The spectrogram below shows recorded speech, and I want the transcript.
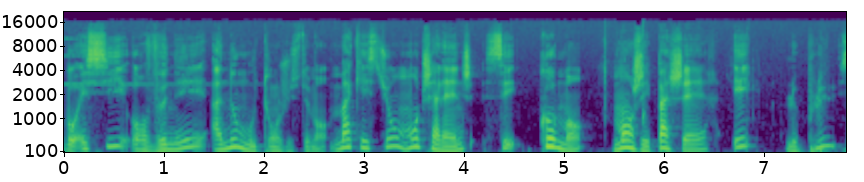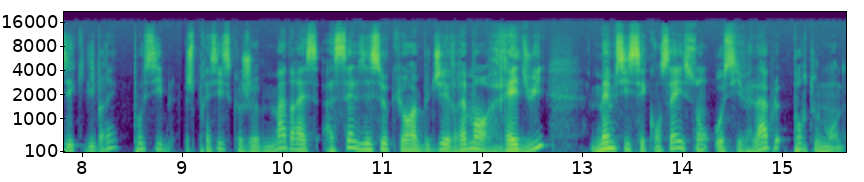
Bon, et si on revenait à nos moutons, justement Ma question, mon challenge, c'est comment manger pas cher et le plus équilibré possible. Je précise que je m'adresse à celles et ceux qui ont un budget vraiment réduit, même si ces conseils sont aussi valables pour tout le monde.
